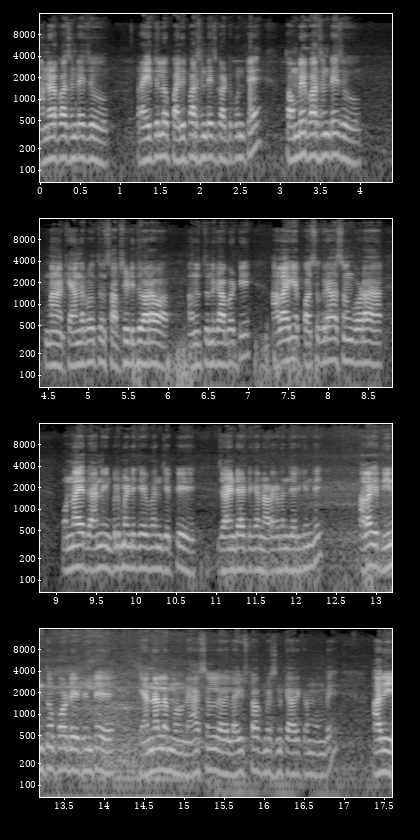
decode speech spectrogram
హండ్రెడ్ పర్సెంటేజ్ రైతుల్లో పది పర్సెంటేజ్ కట్టుకుంటే తొంభై పర్సెంటేజ్ మన కేంద్ర ప్రభుత్వం సబ్సిడీ ద్వారా అందుతుంది కాబట్టి అలాగే పశుగ్రాసం కూడా ఉన్నాయి. దాన్ని ఇంప్లిమెంట్ చేయమని చెప్పి జాయింట్ డైరెక్టర్ గారిని అడగడం జరిగింది. అలాగే దీంతో పాటు ఏంటంటే ఎన్ఎల్ఎం నేషనల్ లైఫ్ స్టాక్ మిషన్ కార్యక్రమం ఉంది. అది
